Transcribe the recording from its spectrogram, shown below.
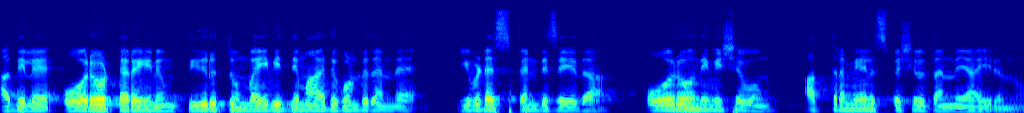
അതിലെ ഓരോ ടെറയിനും തീർത്തും വൈവിധ്യമായതുകൊണ്ട് തന്നെ ഇവിടെ സ്പെൻഡ് ചെയ്ത ഓരോ നിമിഷവും അത്രമേൽ സ്പെഷ്യൽ തന്നെയായിരുന്നു.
